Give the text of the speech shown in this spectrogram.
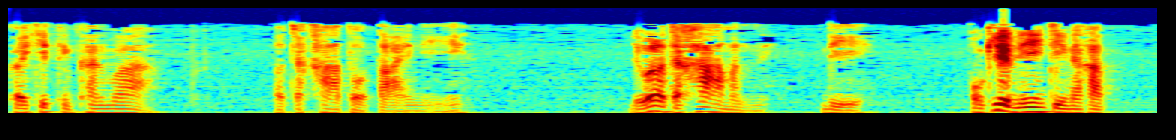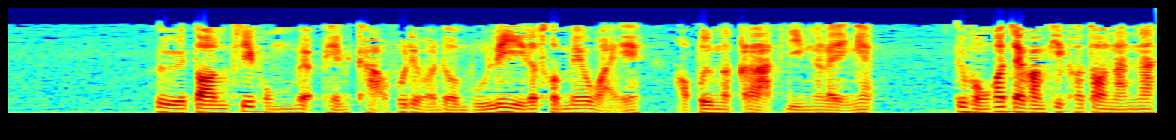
เคยคิดถึงขั้นว่า เราจะฆ่าตัวตายหนีหรือว่าเราจะฆ่ามันดี ผมคิดแบบนี้จริง ๆนะครับ คือตอนที่ผมแบบเห็นข่าวผู้เดียวว่าโดนบูลลี่ แล้วทนไม่ไหว เอาปืนมากราดยิงอะไรอย่างเงี้ยคือผมเข้าใจความคิดเขาตอนนั้นนะ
